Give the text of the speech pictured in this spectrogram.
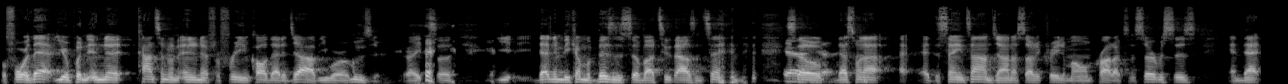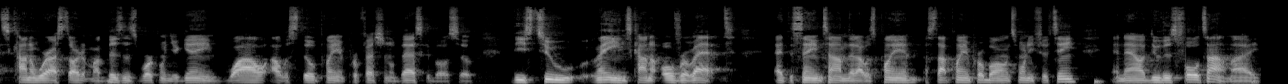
before that, you were putting internet content on the internet for free and called that a job, you were a loser, right? So you, that didn't become a business until about 2010. Yeah, so yeah. that's when I, at the same time, John, I started creating my own products and services. And that's kind of where I started my business, work on your game, while I was still playing professional basketball. So these two lanes kind of overlapped at the same time that I was playing. I stopped playing pro ball in 2015, and now I do this full time. I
